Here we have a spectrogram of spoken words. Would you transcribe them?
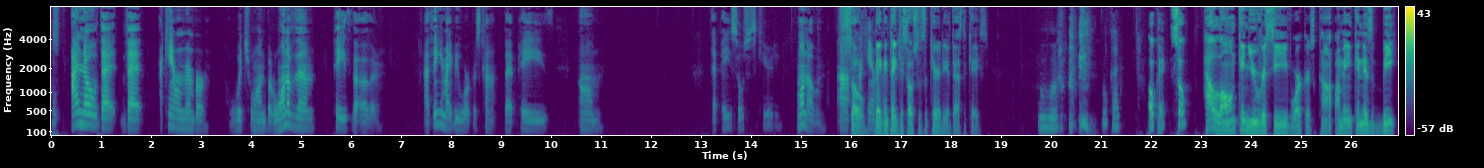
who i know that that i can't remember which one but one of them pays the other i think it might be workers comp that pays um that pays social security one of them I, so I they remember. can take your Social Security if that's the case. Okay. Okay, so how long can you receive workers' comp? I mean, can this be?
